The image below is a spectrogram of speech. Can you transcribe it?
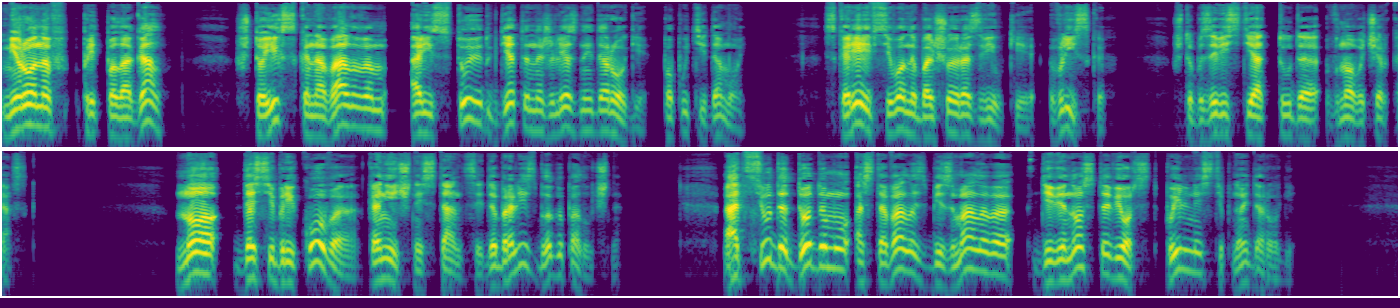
Миронов предполагал, что их с Коноваловым арестуют где-то на железной дороге по пути домой. Скорее всего, на большой развилке, в Лисках, чтобы завести оттуда в Новочеркасск. Но до Себрякова, конечной станции, добрались благополучно. Отсюда до дому оставалось без малого 90 верст пыльной степной дороги.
